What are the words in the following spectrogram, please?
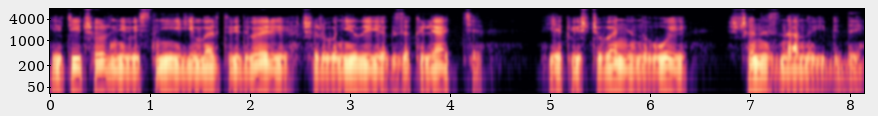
і в тій чорній весні її мертві двері червоніли, як закляття, як віщування нової, ще незнаної біди.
